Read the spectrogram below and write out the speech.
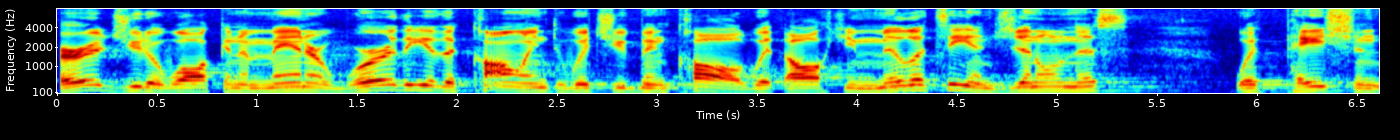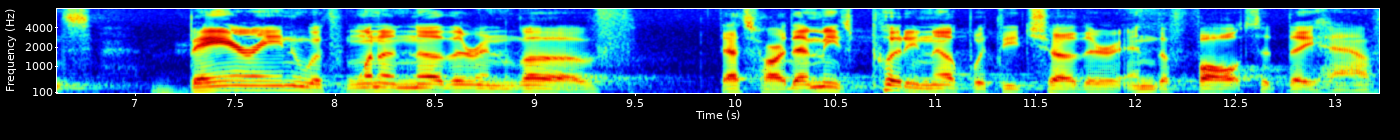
urge you to walk in a manner worthy of the calling to which you've been called, with all humility and gentleness, with patience bearing with one another in love. That's hard. That means putting up with each other and the faults that they have.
